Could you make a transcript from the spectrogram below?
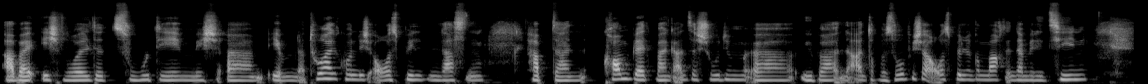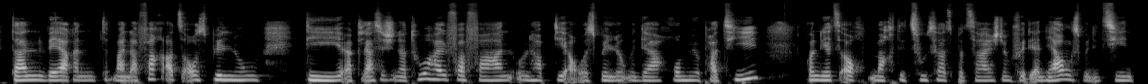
aber ich wollte zudem mich ähm, eben naturheilkundig ausbilden lassen, habe dann komplett mein ganzes Studium äh, über eine anthroposophische Ausbildung gemacht in der Medizin, dann während meiner Facharztausbildung die äh, klassischen Naturheilverfahren und habe die Ausbildung in der Homöopathie und jetzt auch macht die Zusatzbezeichnung für die Ernährungsmedizin,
